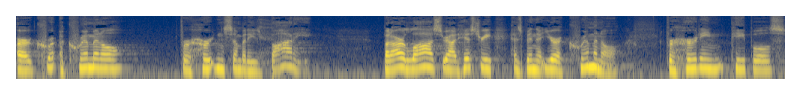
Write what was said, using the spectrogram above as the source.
are a criminal for hurting somebody's body, but our laws throughout history has been that you're a criminal for hurting people's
